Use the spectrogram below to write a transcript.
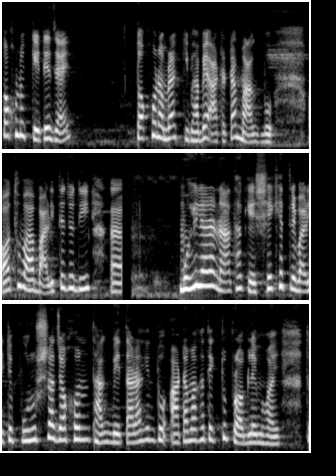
কখনো কেটে যায়, তখন আমরা কীভাবে আটাটা মাখবো? অথবা বাড়িতে যদি মহিলারা না থাকে, সেক্ষেত্রে বাড়িতে পুরুষরা যখন থাকবে, তারা কিন্তু আটা মাখাতে একটু প্রবলেম হয়। তো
